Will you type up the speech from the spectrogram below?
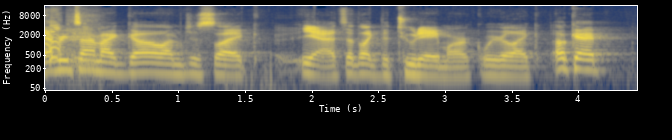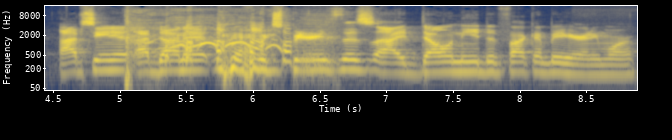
every time I go, I'm just like, yeah, it's at like the two day mark where you're like, okay, I've seen it, I've done it, I've experienced this. I don't need to fucking be here anymore.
